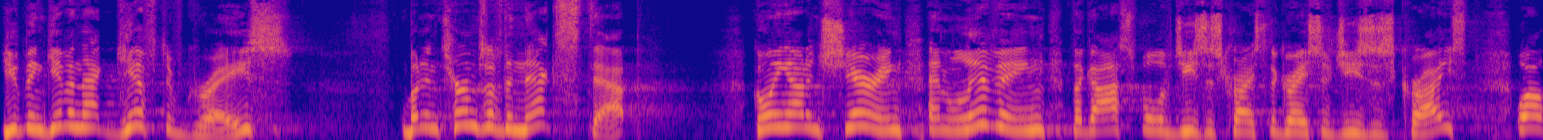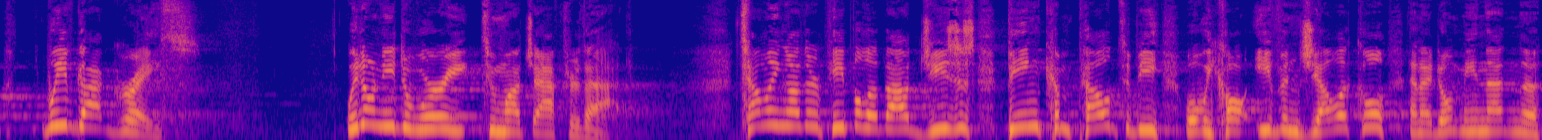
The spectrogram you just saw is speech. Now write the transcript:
You've been given that gift of grace. But in terms of the next step, going out and sharing and living the gospel of Jesus Christ, the grace of Jesus Christ, well, we've got grace. We don't need to worry too much after that. Telling other people about Jesus, being compelled to be what we call evangelical, and I don't mean that in the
